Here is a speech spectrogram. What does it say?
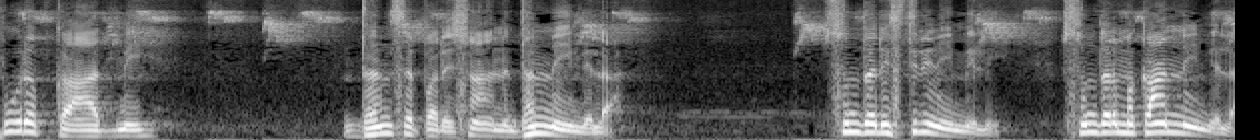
पूरब का आदमी धन से परेशान है, धन नहीं मिला। सुंदर स्त्री नहीं मिली। सुंदर मकान नहीं मिला।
